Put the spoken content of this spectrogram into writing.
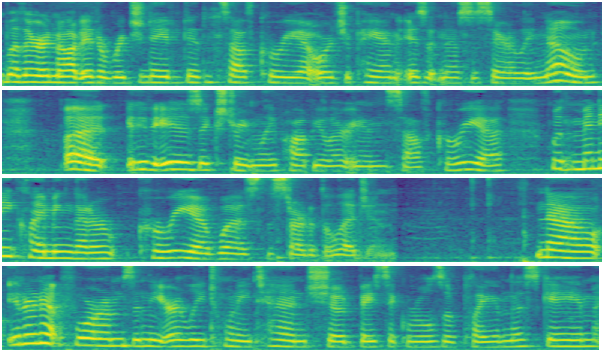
Whether or not it originated in South Korea or Japan isn't necessarily known, but it is extremely popular in South Korea, with many claiming that Korea was the start of the legend. Now, internet forums in the early 2010s showed basic rules of play in this game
